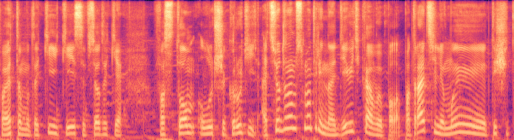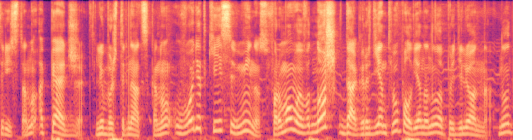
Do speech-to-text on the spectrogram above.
поэтому такие кейсы все-таки фастом лучше крутить. Отсюда нам, смотри, на 9к выпало. Потратили мы 1300. Ну, опять же, либо же 13к. Ну, уводят кейсы в минус. Формовый нож, да, градиент выпал, я наныл определенно. Ну,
